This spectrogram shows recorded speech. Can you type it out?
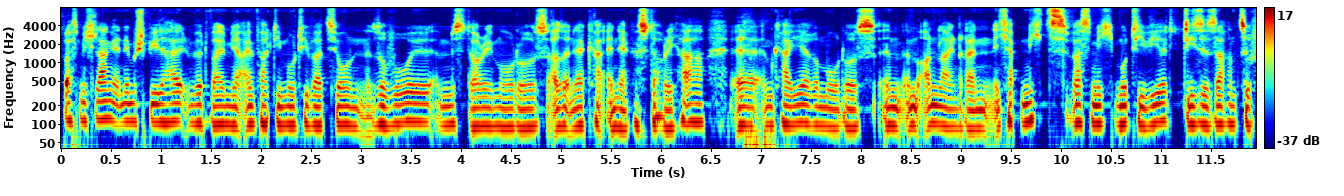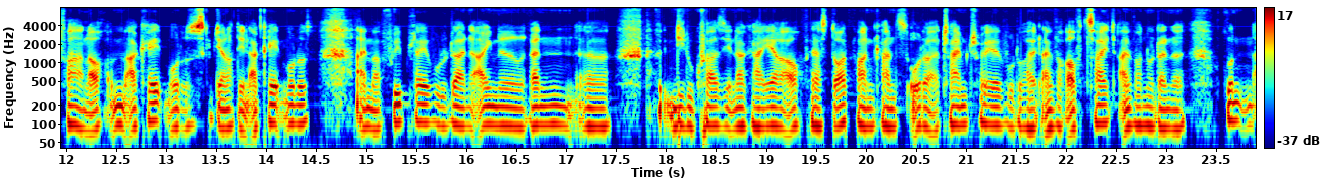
was mich lange in dem Spiel halten wird, weil mir einfach die Motivation sowohl im Story-Modus, also in der, Ka in der Story, haha, äh, im Karrieremodus, im, im Online-Rennen. Ich habe nichts, was mich motiviert, diese Sachen zu fahren. Auch im Arcade-Modus. Es gibt ja noch den Arcade-Modus, einmal Freeplay, wo du deine eigenen Rennen, äh, die du quasi in der Karriere auch erst dort fahren kannst, oder Time Trail, wo du halt einfach auf Zeit einfach nur deine Runden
